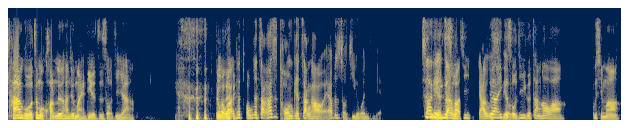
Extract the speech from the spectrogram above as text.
他如果这么狂热，他就买第二只手机啊。对不对？他同个账，他是同一个账号哎，他不是手机的问题哎。他可以一个手机加入，对啊，一个手机一个账号啊，不行吗？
